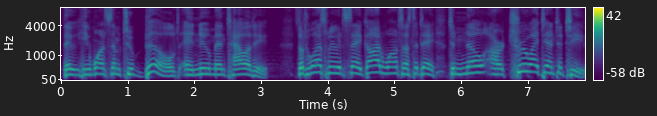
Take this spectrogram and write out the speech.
they, he wants them to build a new mentality. So to us, we would say, God wants us today to know our true identity.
